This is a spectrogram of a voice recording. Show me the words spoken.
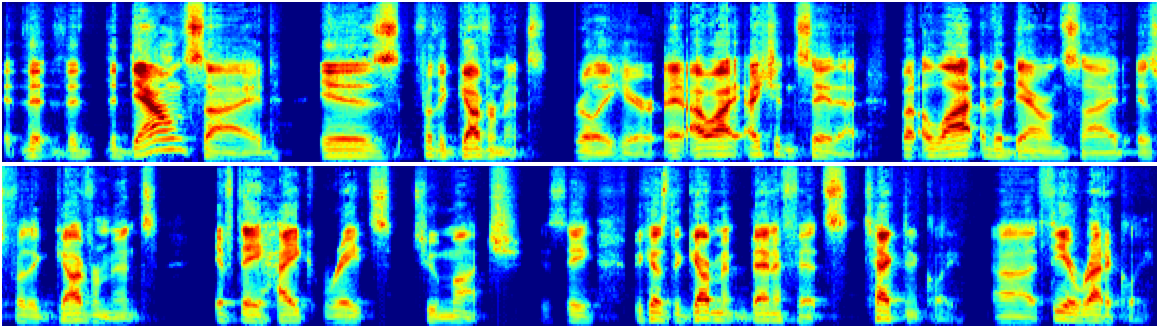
the the, the downside is for the government really here. Eh, oh, I, I shouldn't say that, but a lot of the downside is for the government if they hike rates too much. You see, because the government benefits technically, uh, theoretically,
